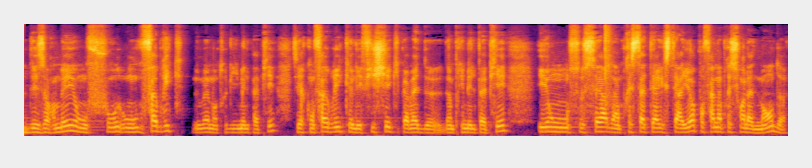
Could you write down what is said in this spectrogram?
désormais on, on fabrique nous-mêmes entre guillemets le papier, c'est-à-dire qu'on fabrique les fichiers qui permettent d'imprimer le papier et on se sert d'un prestataire extérieur pour faire l'impression à la demande,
